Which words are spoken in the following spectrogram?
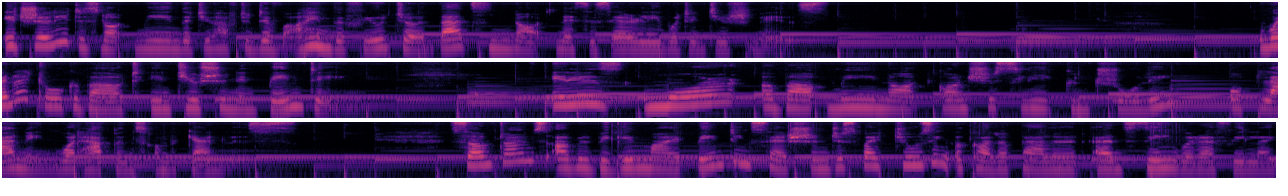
It really does not mean that you have to divine the future. That's not necessarily what intuition is. When I talk about intuition in painting, it is more about me not consciously controlling or planning what happens on the canvas. Sometimes I will begin my painting session just by choosing a color palette and seeing where I feel like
